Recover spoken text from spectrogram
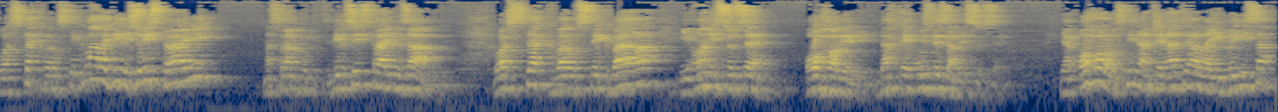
wastakvaru stikvara, bili su istrajni na stran putice, bili su istrajni u zabudi. Wastakvaru stikvara i oni su se oholili, dakle uzdezali su se. Jer oholost inače natjerala iblisa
